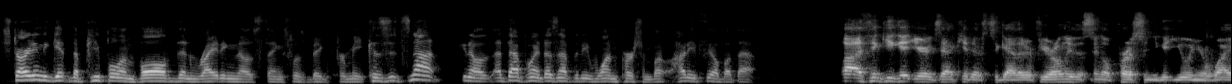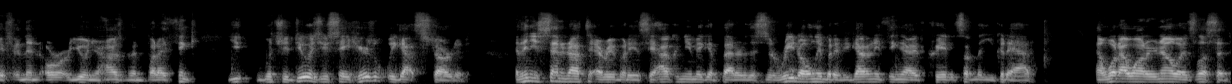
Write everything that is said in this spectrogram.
starting to get the people involved in writing those things was big for me. Cause it's not, you know, at that point, it doesn't have to be one person, but how do you feel about that? Well, I think you get your executives together. If you're only the single person, you get you and your wife, and then or you and your husband. But I think you what you do is you say, "Here's what we got started," and then you send it out to everybody and say, "How can you make it better?" This is a read only, but if you got anything, I've created something that you could add. And what I want to know is, listen,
